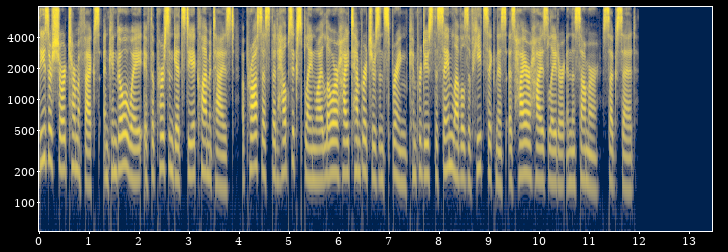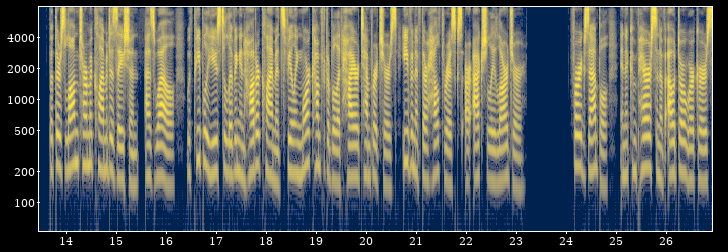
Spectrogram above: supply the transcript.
These are short term effects and can go away if the person gets deacclimatized, a process that helps explain why lower high temperatures in spring can produce the same levels of heat sickness as higher highs later in the summer, Sugg said. But there's long term acclimatization, as well, with people used to living in hotter climates feeling more comfortable at higher temperatures, even if their health risks are actually larger. For example, in a comparison of outdoor workers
